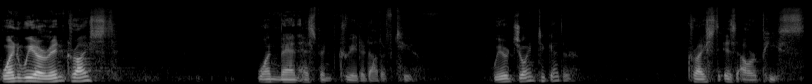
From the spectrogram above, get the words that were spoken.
when we are in Christ, one man has been created out of two. We are joined together. Christ is our peace.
